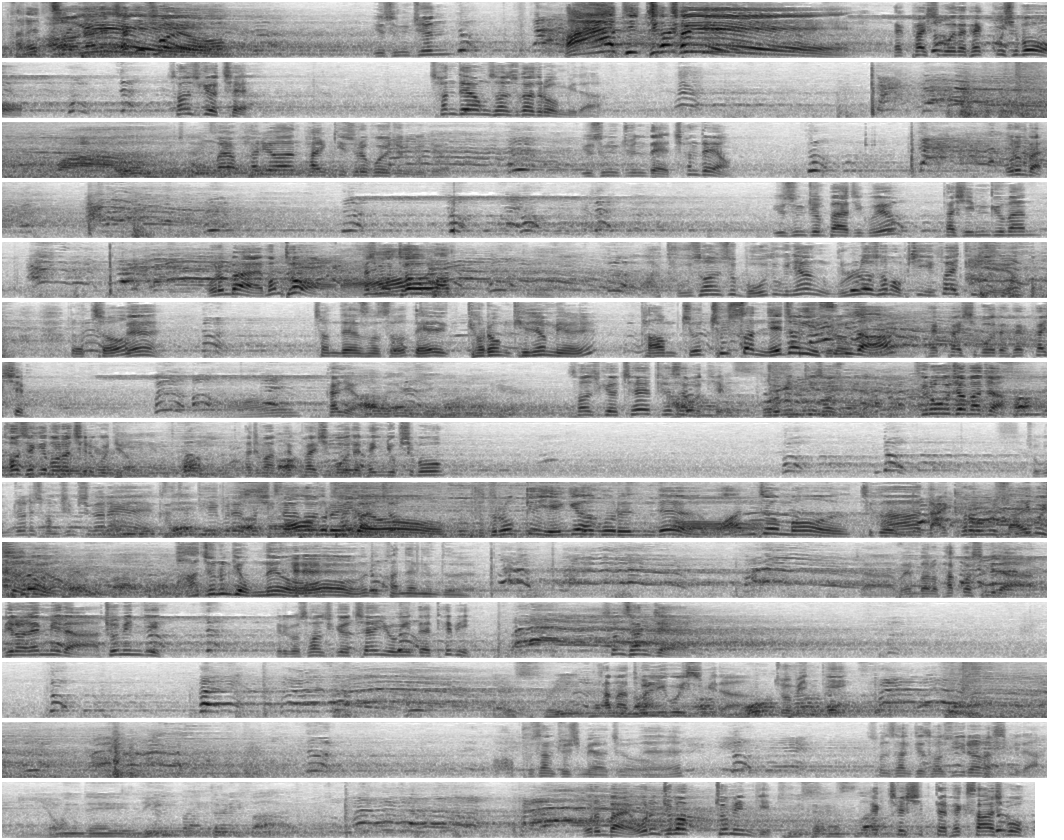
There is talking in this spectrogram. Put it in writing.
나래차기. 아, 나래차기 좋아요. 유승준 아, 뒤차기. 뒤차기! 185 대 195. 선수 교체. 천대영 선수가 들어옵니다. 와, 정말 화려한 발기술을 보여주는군요. 유승준 대 천대영. 오른발. 유승준 빠지고요. 다시 임규만. 오른발 몸통. 다시 아, 몸통. 두 선수 모두 그냥 물러섬 없이 인파이팅이에요. 그렇죠. 네. 전대현 선수 내일 결혼 기념일 다음 주 출산 예정이 있습니다. 185 대 180. 갈려. 선수 교체 태사부 팀 조민기 선수입니다. 들어오자마자 거세게 몰아치는군요. 하지만 185 대 165. 조금 전에 점심시간에 같은 테이블에서 식사하던 어, 사이 맞죠? 그러니까요. 부드럽게 얘기하고 그랬는데 어. 완전 뭐 지금 아, 날카로움을 숨기고. 있었네요. 봐주는 게 없네요. 네. 관장님들. 자, 왼발로 바꿨습니다. 밀어냅니다. 조민기. 그리고 선수 교체 용인대 태비. 손상재. On. 돌리고 있습니다. 조민기. 아, 부상 조심해야죠. 네. 손상재 선수 일어났습니다. Yeongin-dae leading by 35. 오른발, 오른주먹 조민기. Two seconds left. 170대 145.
